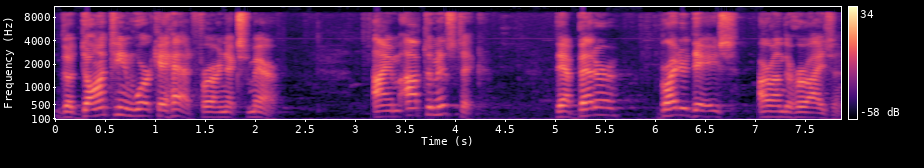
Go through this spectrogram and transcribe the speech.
the daunting work ahead for our next mayor. I am optimistic that better, brighter days are on the horizon.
